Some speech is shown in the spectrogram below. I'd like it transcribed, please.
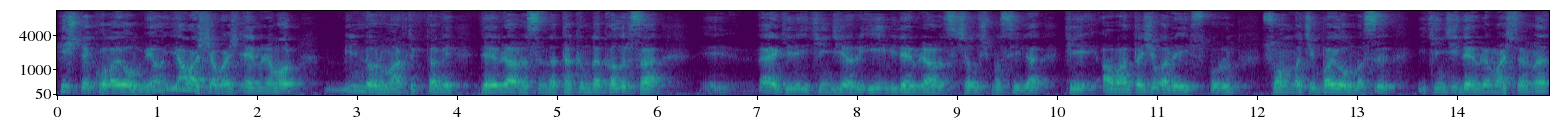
hiç de kolay olmuyor. Yavaş yavaş Emre Mor bilmiyorum artık tabi devre arasında takımda kalırsa e, belki de ikinci yarı iyi bir devre arası çalışmasıyla ki avantajı var Eyüpspor'un son maçı bay olması ikinci devre maçlarına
